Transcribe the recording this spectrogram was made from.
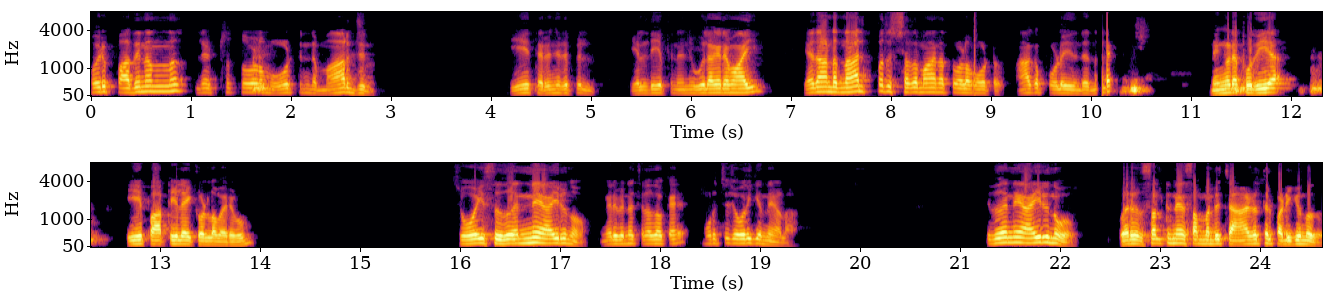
ഒരു പതിനൊന്ന് ലക്ഷത്തോളം വോട്ടിന്റെ മാർജിൻ ഈ തെരഞ്ഞെടുപ്പിൽ എൽ ഡി എഫിന് അനുകൂലകരമായി ഏതാണ്ട് നാൽപ്പത് ശതമാനത്തോളം വോട്ട് ആകെ പോൾ നിങ്ങളുടെ പുതിയ ഈ പാർട്ടിയിലേക്കുള്ള വരവും ചോയ്സ് ഇത് തന്നെയായിരുന്നോ? ഇങ്ങനെ പിന്നെ ചിലതൊക്കെ മുറിച്ച് ചോദിക്കുന്നയാളാണ് ഇത് തന്നെയായിരുന്നുവോ ഒരു റിസൾട്ടിനെ സംബന്ധിച്ച് ആഴത്തിൽ പഠിക്കുന്നത്?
